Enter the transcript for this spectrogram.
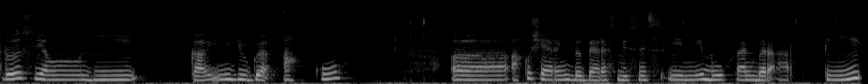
terus yang di kali ini juga aku uh, aku sharing beberes bisnis ini bukan berarti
